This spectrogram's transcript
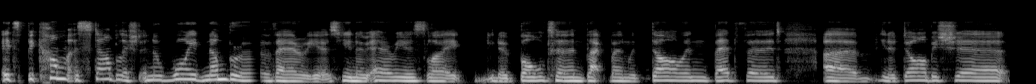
It's become established in a wide number of areas, you know, areas like, you know, Bolton, Blackburn with Darwen, Bedford, um, you know, Derbyshire,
